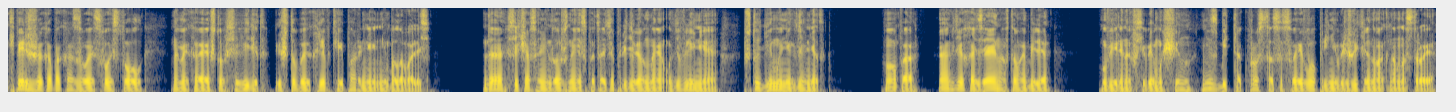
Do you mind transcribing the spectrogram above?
Теперь Жека показывает свой ствол — намекая, что все видит, и чтобы крепкие парни не баловались. Да, сейчас они должны испытать определенное удивление, что Димы нигде нет. Опа, а где хозяин автомобиля? Уверенных в себе мужчин не сбить так просто со своего пренебрежительного к нам настроя.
